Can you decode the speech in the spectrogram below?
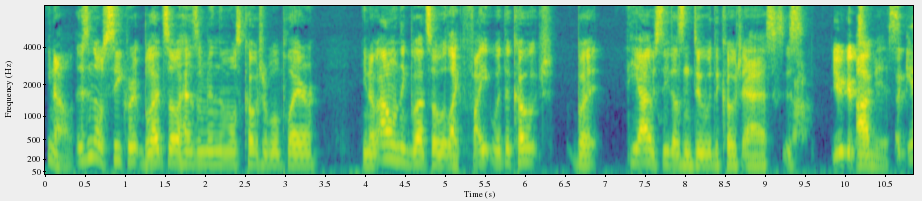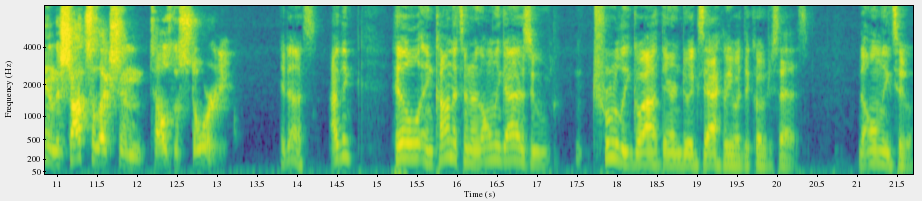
you know, there's no secret. Bledsoe hasn't been the most coachable player. You know, I don't think Bledsoe would like fight with the coach, but he obviously doesn't do what the coach asks. It's You could t- obvious. again. The shot selection tells the story. It does. I think Hill and Connaughton are the only guys who truly go out there and do exactly what the coach says. The only two.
